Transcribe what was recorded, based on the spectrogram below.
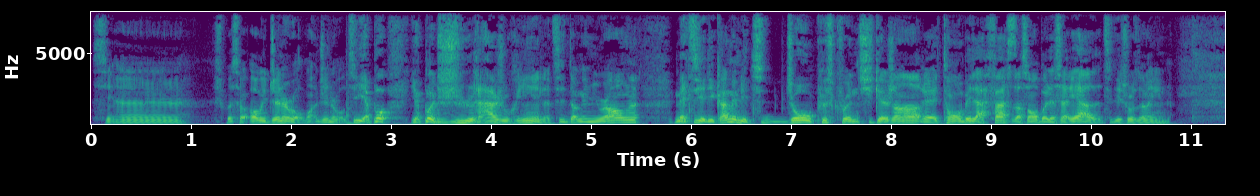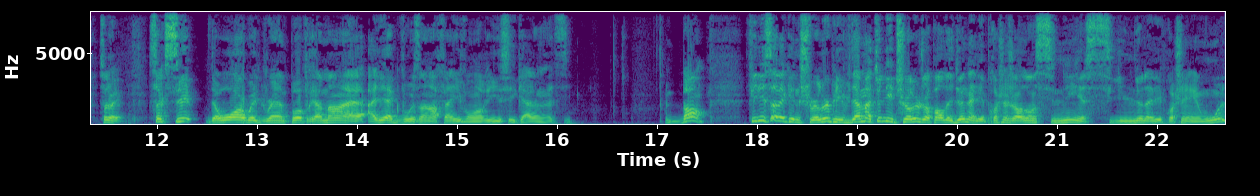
C'est un, je sais pas ça. Oh oui, General, General. Il y a pas, y a pas de jurage ou rien, là, don't get me wrong, là. Mais il y a quand même des petits jokes plus crunchy que genre, euh, tomber la face dans son bol de céréales, des choses de même. Ça, ça que c'est, The War with Grandpa, vraiment, euh, allez avec vos enfants, ils vont rire, c'est garanti. Bon. Finis ça avec une thriller, puis évidemment, tous les thrillers, je vais parler d'une dans les prochains jardins ciné, s'il y en a dans les prochains mois.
